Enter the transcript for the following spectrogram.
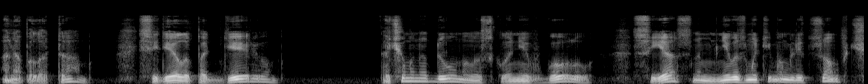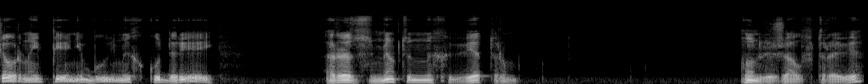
Она была там, сидела под деревом. О чем она думала, склонив голову, с ясным, невозмутимым лицом в черной пене буйных кудрей, разметанных ветром. Он лежал в траве,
